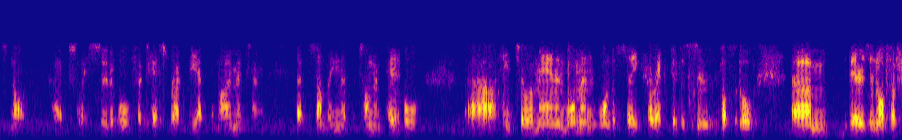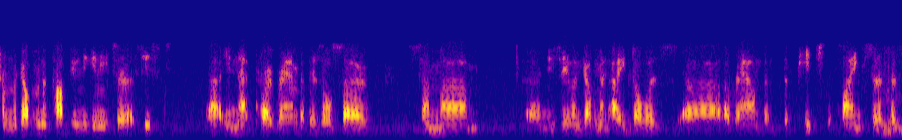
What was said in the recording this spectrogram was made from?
It's not actually suitable for Test rugby at the moment, and that's something that the Tongan people, uh, I think, to a man and woman, want to see corrected as soon as possible. Um, there is an offer from the government of Papua New Guinea to assist uh, in that program, but there's also some um, uh, New Zealand government aid dollars uh, around the, the, pitch, the playing surface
